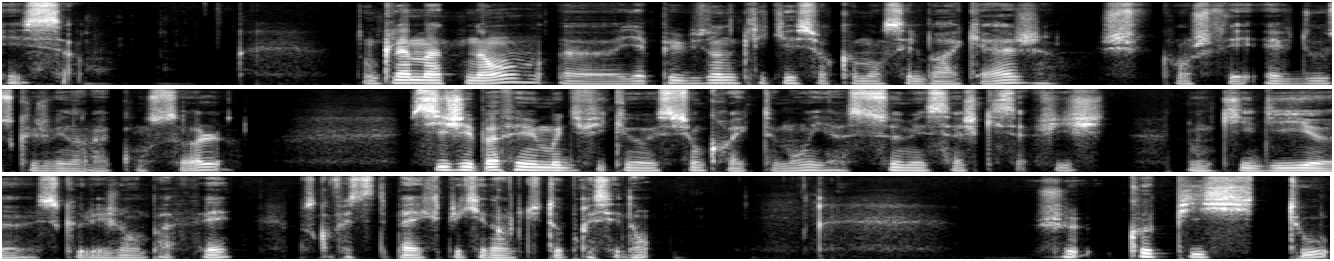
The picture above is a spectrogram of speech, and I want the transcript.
Et ça. Donc là maintenant, il euh, n'y a plus besoin de cliquer sur commencer le braquage. quand je fais F12 que je vais dans la console. Si j'ai pas fait mes modifications correctement, il y a ce message qui s'affiche. donc qui dit euh, ce que les gens n'ont pas fait, parce qu'en fait c'était pas expliqué dans le tuto précédent. Je copie tout,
